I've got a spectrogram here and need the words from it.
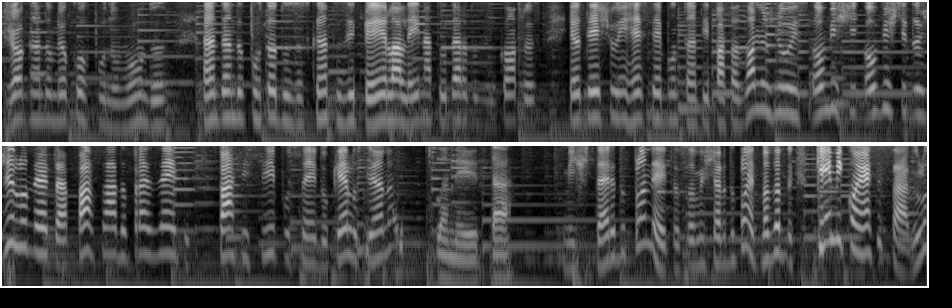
jogando meu corpo no mundo, andando por todos os cantos e pela lei natural dos encontros. Eu deixo e recebo um tanto e passo os olhos nus ou, ou vestidos de luneta, passado, presente. Participo sendo o que, Luciano? Planeta. Mistério do planeta. Eu sou o mistério do planeta. Mas eu- quem me conhece sabe. Lu-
